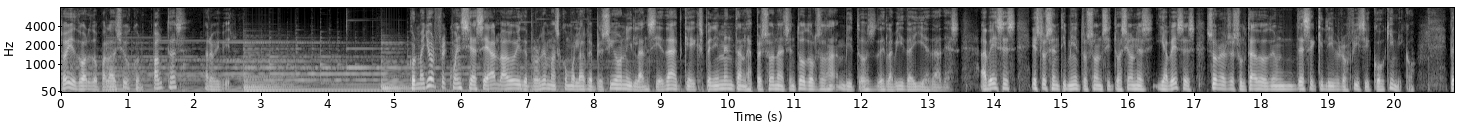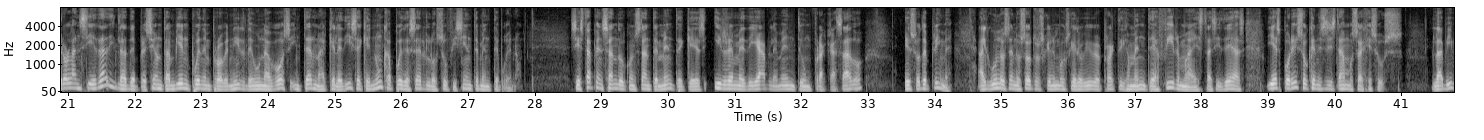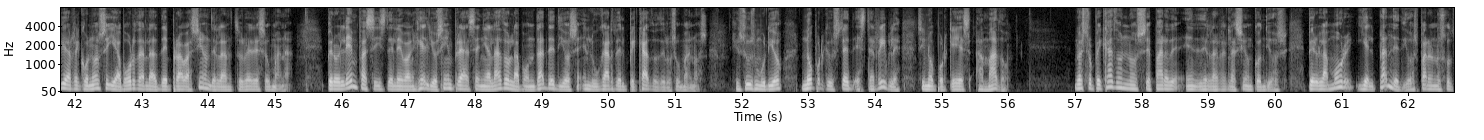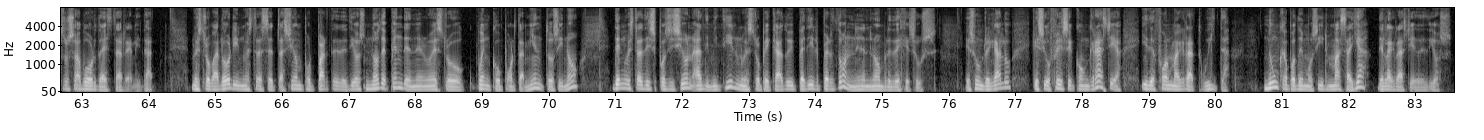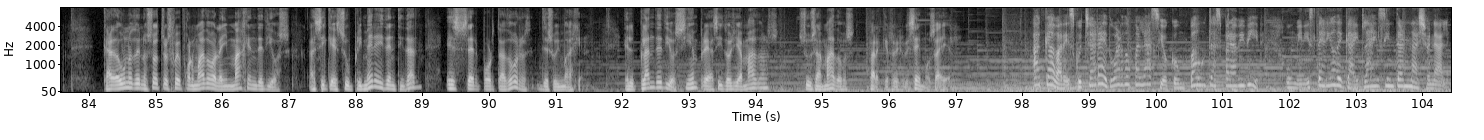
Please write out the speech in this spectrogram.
Soy Eduardo Palacio con Pautas para Vivir. Con mayor frecuencia se habla hoy de problemas como la represión y la ansiedad que experimentan las personas en todos los ámbitos de la vida y edades. A veces estos sentimientos son situaciones y a veces son el resultado de un desequilibrio físico o químico. Pero la ansiedad y la depresión también pueden provenir de una voz interna que le dice que nunca puede ser lo suficientemente bueno. Si está pensando constantemente que es irremediablemente un fracasado, eso deprime. Algunos de nosotros queremos que la Biblia prácticamente afirma estas ideas y es por eso que necesitamos a Jesús. La Biblia reconoce y aborda la depravación de la naturaleza humana, pero el énfasis del Evangelio siempre ha señalado la bondad de Dios en lugar del pecado de los humanos. Jesús murió no porque usted es terrible, sino porque es amado. Nuestro pecado nos separa de, la relación con Dios, pero el amor y el plan de Dios para nosotros aborda esta realidad. Nuestro valor y nuestra aceptación por parte de Dios no dependen de nuestro buen comportamiento, sino de nuestra disposición a admitir nuestro pecado y pedir perdón en el nombre de Jesús. Es un regalo que se ofrece con gracia y de forma gratuita. Nunca podemos ir más allá de la gracia de Dios. Cada uno de nosotros fue formado a la imagen de Dios, así que su primera identidad es ser portador de su imagen. El plan de Dios siempre ha sido llamados sus amados para que regresemos a Él. Acaba de escuchar a Eduardo Palacio con Pautas para Vivir, un ministerio de Guidelines International.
